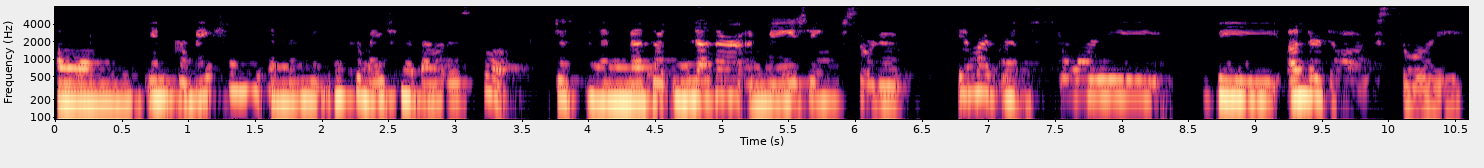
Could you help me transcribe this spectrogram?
um, information, and then the information about his book. Just another, another amazing sort of immigrant story the underdog story.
